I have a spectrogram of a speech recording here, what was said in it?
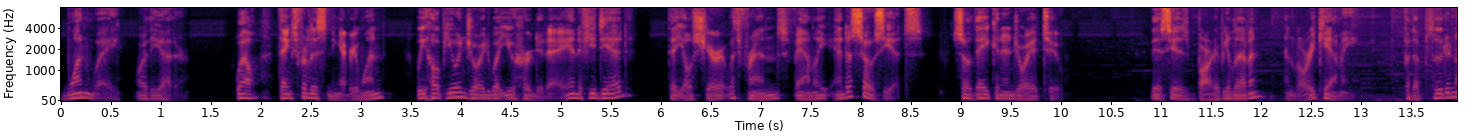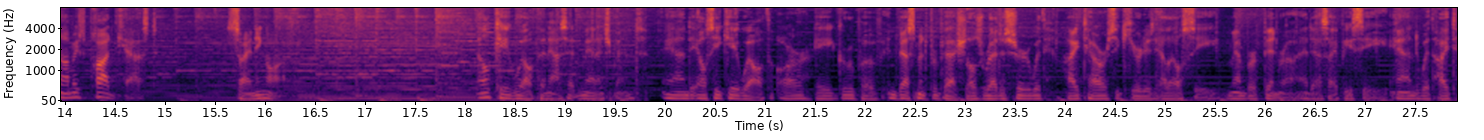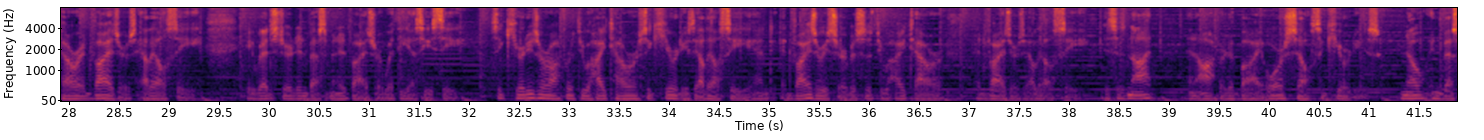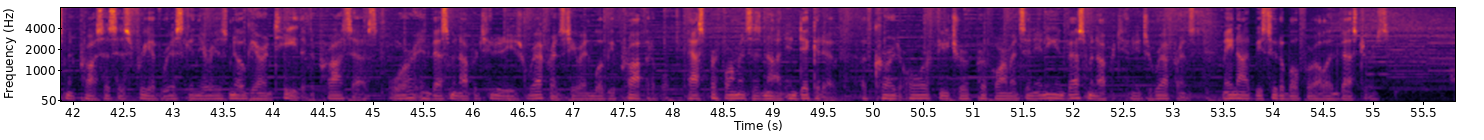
one way or the other. Well, thanks for listening, everyone. We hope you enjoyed what you heard today, and if you did, that you'll share it with friends, family, and associates so they can enjoy it too. This is Barnaby Levin and Laurie Kamhi for the Plutonomix Podcast, signing off. LK Wealth and Asset Management and LCK Wealth are a group of investment professionals registered with Hightower Securities LLC, member FINRA and SIPC, and with Hightower Advisors LLC, a registered investment advisor with the SEC. Securities are offered through Hightower Securities LLC and advisory services through Hightower Advisors LLC. This is not an offer to buy or sell securities. No investment process is free of risk, and there is no guarantee that the process or investment opportunities referenced herein will be profitable. Past performance is not indicative of current or future performance, and any investment opportunities referenced may not be suitable for all investors.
